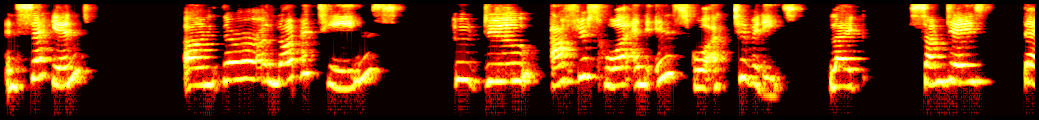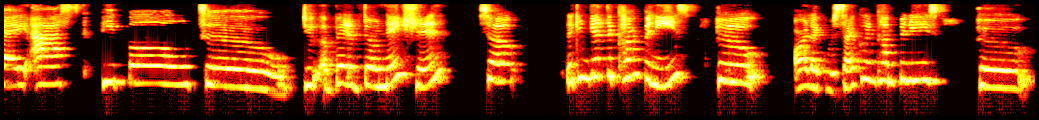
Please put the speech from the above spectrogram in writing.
And second, um, there are a lot of teens who do after school and in school activities. Like some days they ask people to do a bit of donation so they can get the companies who are like recycling companies who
